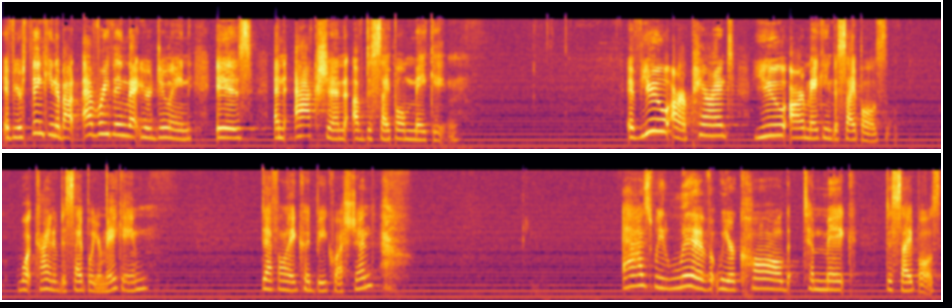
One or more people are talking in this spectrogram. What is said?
if you're thinking about everything that you're doing is an action of disciple making. If you are a parent, you are making disciples. What kind of disciple you're making definitely could be questioned. as we live, we are called to make disciples.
